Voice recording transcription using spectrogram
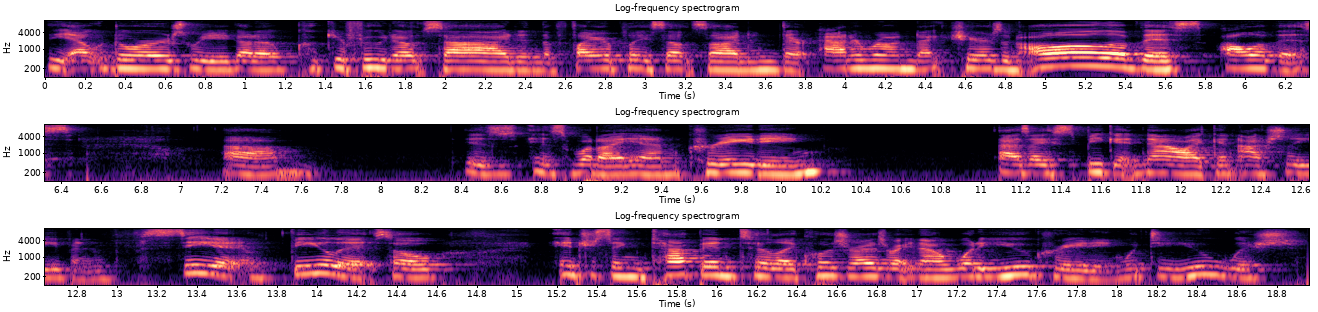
the outdoors where you gotta cook your food outside and the fireplace outside and their Adirondack chairs and all of this, all of this um, is is what I am creating. As I speak it now, I can actually even see it and feel it. So interesting. Tap into like close your eyes right now. What are you creating? What do you wish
